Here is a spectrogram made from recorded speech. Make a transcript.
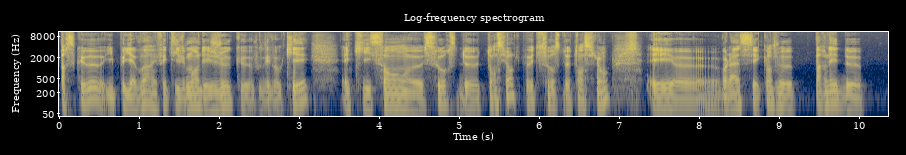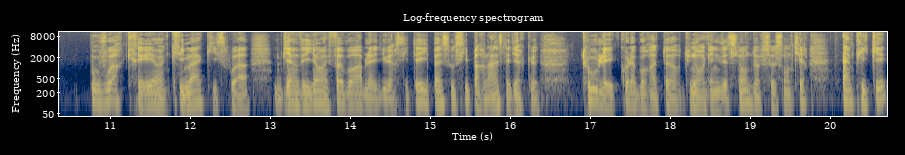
parce que il peut y avoir effectivement des jeux que vous évoquiez et qui sont euh, source de tension, qui peuvent être source de tension. Et euh, voilà, c'est quand je parlais de pouvoir créer un climat qui soit bienveillant et favorable à la diversité, il passe aussi par là, c'est-à-dire que tous les collaborateurs d'une organisation doivent se sentir impliquer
